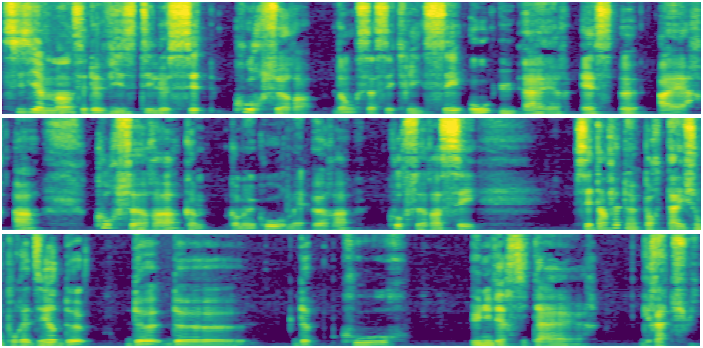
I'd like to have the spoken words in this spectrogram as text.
Sixièmement, c'est de visiter le site Coursera. Donc, ça s'écrit C-O-U-R-S-E-R-A. Coursera, comme, un cours, mais ERA. Coursera, c'est, c'est en fait un portail, si on pourrait dire, de, de, de cours universitaires gratuits.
